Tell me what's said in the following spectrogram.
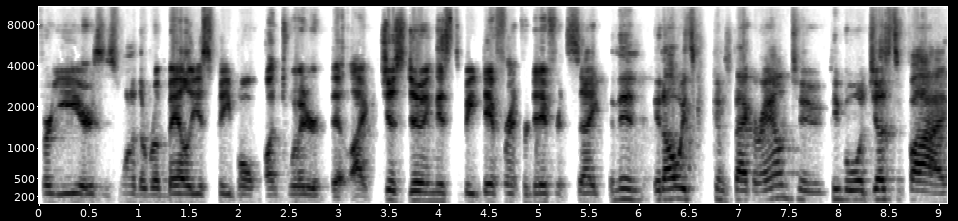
for years as one of the rebellious people on Twitter that like just doing this to be different for different sake. And then it always comes back around to people will justify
